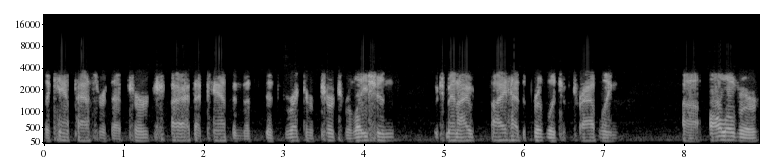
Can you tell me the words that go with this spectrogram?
the camp pastor at that church, uh, at that camp, and the, the director of church relations, which meant I, I had the privilege of traveling uh, all over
